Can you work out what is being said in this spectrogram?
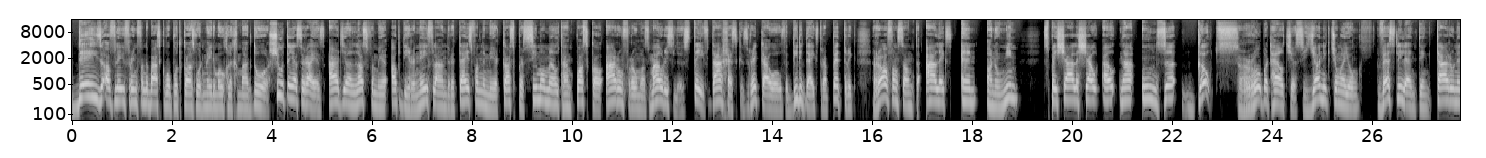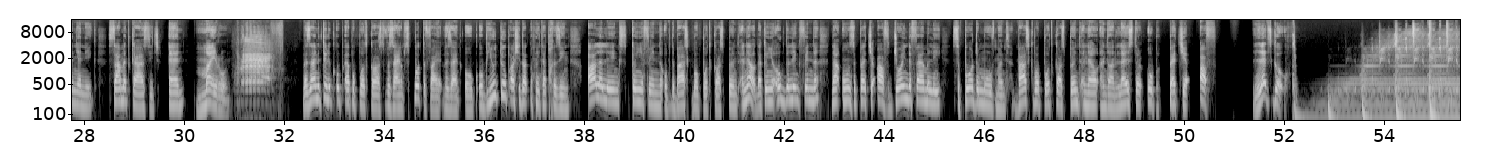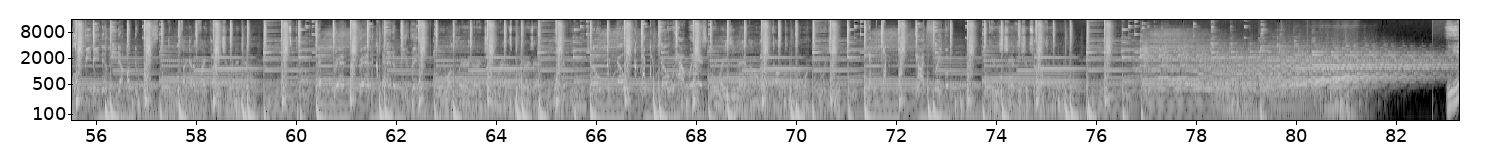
Deze aflevering van de Basketball Podcast wordt mede mogelijk gemaakt door Sjoerd en Jesse Rijens, Aardjan Las Vermeer, Abdi, René Vlaanderen, Thijs van der Meer, Casper, Simon Melthaan, Pascal, Aaron Vromans, Maurice Lus, Steve, Daan Geskes, Rick Kouwhoven, Diede Dijkstra, Patrick, Ralf van Santen, Alex en Anoniem. Speciale shout-out naar onze GOATs. Robert Heiltjes, Yannick Tjongajong, Wesley Lenting, Tarun en Yannick, Samet Kasic en Myron. We zijn natuurlijk op Apple Podcast, we zijn op Spotify, we zijn ook op YouTube als je dat nog niet hebt gezien. Alle links kun je vinden op de basketbalpodcast.nl. Daar kun je ook de link vinden naar onze petje af. Join the family, support the movement, basketbalpodcast.nl en dan luister op petje af. Let's go!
